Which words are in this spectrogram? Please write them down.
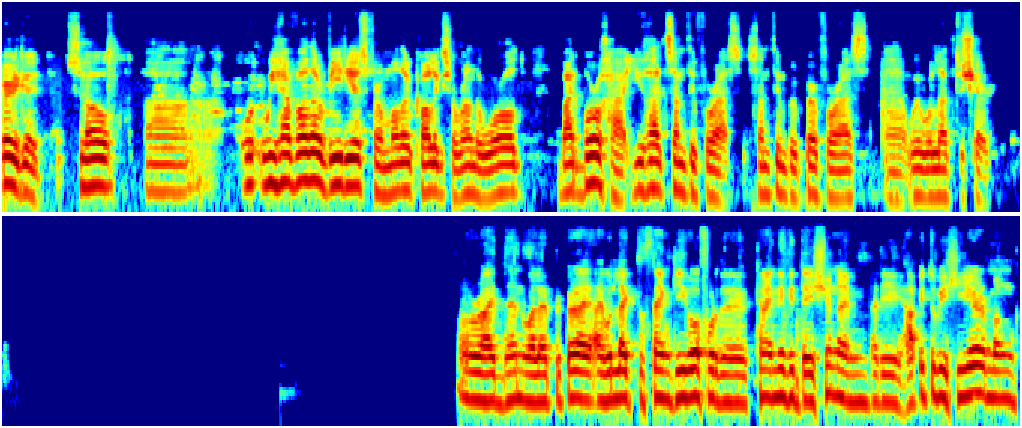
Very good. So uh, we have other videos from other colleagues around the world. But Borja, you had something for us, something prepared for us. we would love to share. All right, then while I prepare, I, I, would like to thank Ivo for the kind invitation. I'm very happy to be here among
